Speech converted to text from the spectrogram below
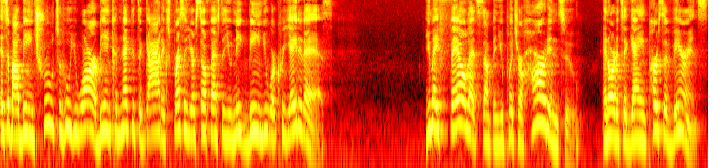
It's about being true to who you are, being connected to God, expressing yourself as the unique being you were created as. You may fail at something you put your heart into in order to gain perseverance,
